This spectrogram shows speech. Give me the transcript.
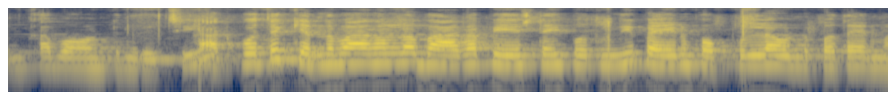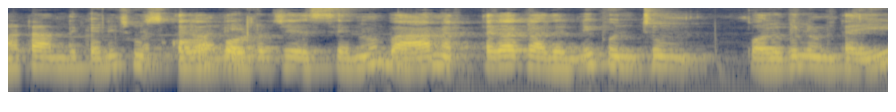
ఇంకా బాగుంటుంది రుచి. కాకపోతే కింద భాగంలో బాగా పేస్ట్ అయిపోతుంది పైన పప్పుల్లా ఉండిపోతాయి అనమాట అందుకని చూసుకోవాలి. పౌడర్ చేసాను. బాగా మెత్తగా కాదండి కొంచెం పలుగులు ఉంటాయి.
